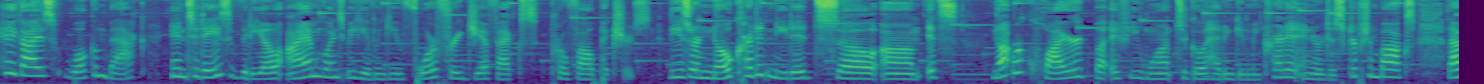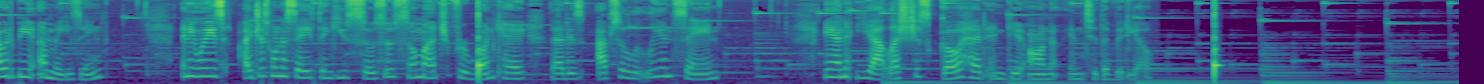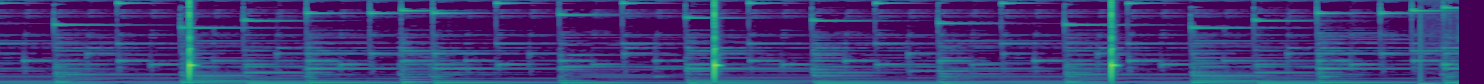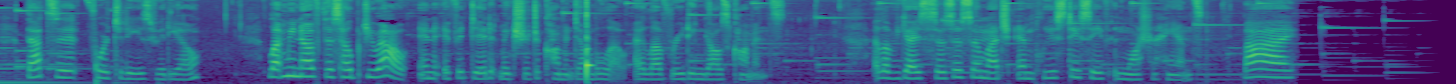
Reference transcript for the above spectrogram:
Hey guys, welcome back. In today's video, I am going to be giving you four free GFX profile pictures. These are no credit needed, so um, it's not required, but if you want to go ahead and give me credit in your description box, that would be amazing. Anyways, I just want to say thank you so, so, so much for 1K. That is absolutely insane. And yeah, let's just go ahead and get on into the video. That's it for today's video. Let me know if this helped you out, and if it did, make sure to comment down below. I love reading y'all's comments. I love you guys so, so, so much, and please stay safe and wash your hands. Bye!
